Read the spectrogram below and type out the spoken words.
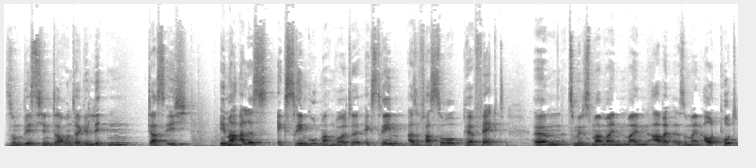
so ein bisschen darunter gelitten, dass ich immer alles extrem gut machen wollte, extrem, also fast so perfekt ähm, zumindest mal meinen mein Arbeit, also meinen Output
